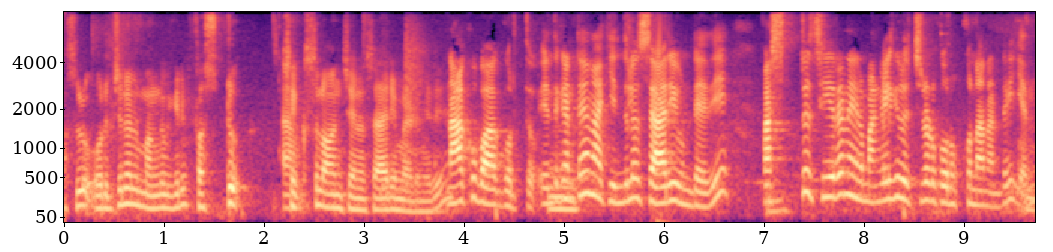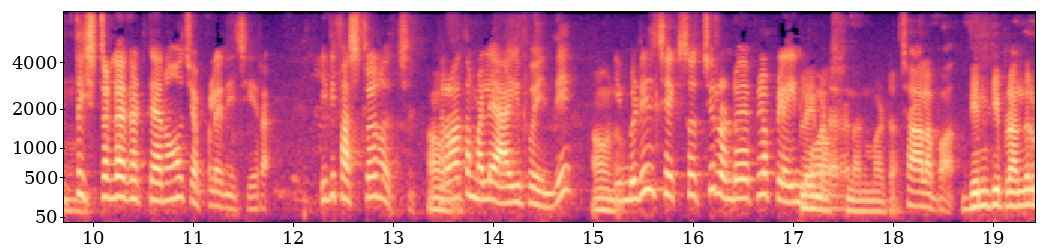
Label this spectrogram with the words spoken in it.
అసలు original Mangalagiri first checks launch అయిన శారీ మేడం ఇది. నాకు బాగా గుర్తు. ఎందుకంటే నాకు ఇందులో శారీ ఉండేది. ఫస్ట్ చీర నేను మంగళగిరి వచ్చినప్పుడు కొనుక్కున్నానండి. ఎంత ఇష్టంగా కట్టానో చెప్పలేను ఈ చీర. ఇది ఫస్ట్లోనే వచ్చింది. తర్వాత మళ్ళీ ఆగిపోయింది. ఈ మిడిల్ చెక్స్ వచ్చి రెండు వైపులా ప్లెయిన్ ప్లెయిన్ వస్తుంది అనమాట చాలా బాగుంది. దీనికి ఇప్పుడు అందరూ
